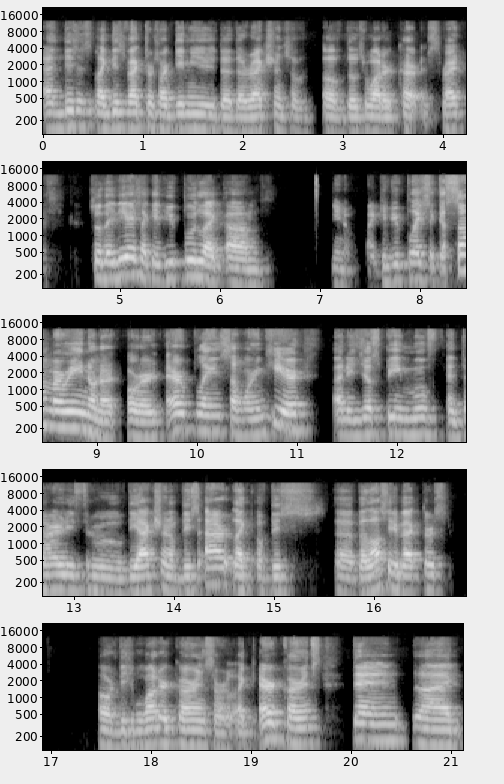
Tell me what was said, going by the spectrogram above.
and this is like these vectors are giving you the directions of of those water currents, right? So the idea is like if you put like um, you know, like if you place like a submarine on a or an airplane somewhere in here, and it's just being moved entirely through the action of this air, like of these uh, velocity vectors, or these water currents or like air currents, then like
